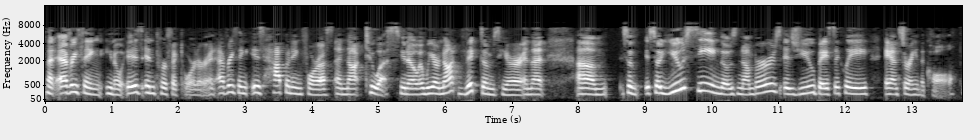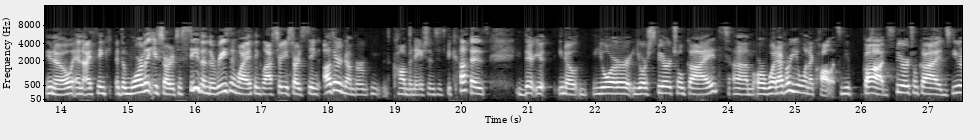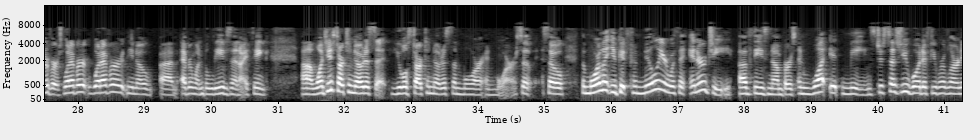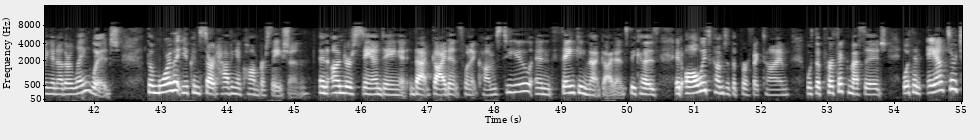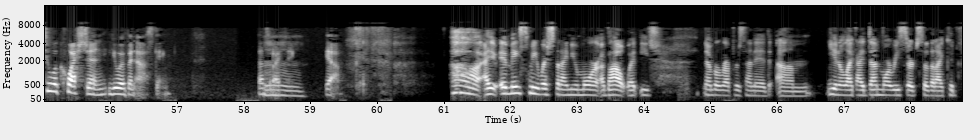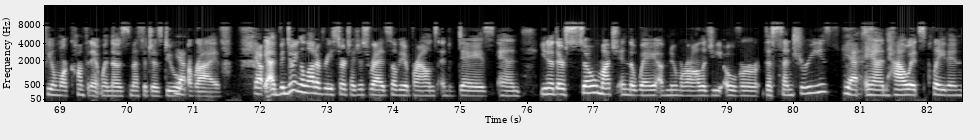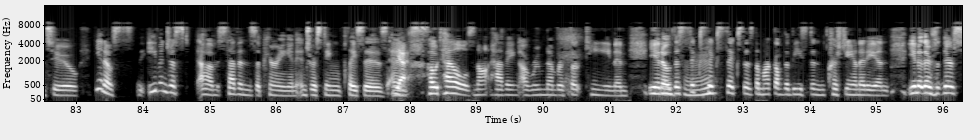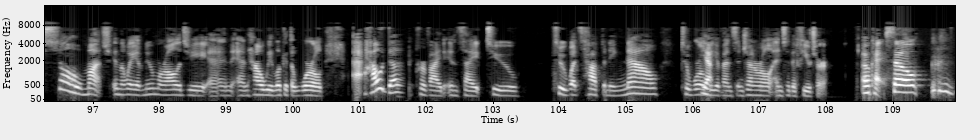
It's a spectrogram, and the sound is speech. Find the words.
that everything, you know, is in perfect order and everything is happening for us and not to us, you know, and we are not victims here, and that Um, so, so you seeing those numbers is you basically answering the call, you know, and I think the more that you started to see them, the reason why I think last year you started seeing other number combinations is because there, you, you know, your, your spiritual guides, um, or whatever you want to call it, God, spiritual guides, universe, whatever, whatever, you know, um, everyone believes in, I think, um, once you start to notice it, you will start to notice them more and more. So, so the more that you get familiar with the energy of these numbers and what it means, just as you would if you were learning another language, the more that you can start having a conversation and understanding that guidance when it comes to you and thanking that guidance because it always comes at the perfect time with the perfect message with an answer to a question you have been asking. That's what mm. I think. Mm. Yeah oh, I, it makes me wish that I knew more about what each number represented. Um, you know, like I'd done more research so that I could feel more confident when those messages do yep. arrive. Yep. Yeah, I've been doing a lot of research. I just read Sylvia Browne's End of Days and, you know, there's so much in the way of numerology over the centuries. Yes. And how it's played into, you know, even just um, sevens appearing in interesting places and yes. hotels not having a room number 13 and, you know, mm-hmm. the 666 is the mark of the beast in Christianity. And, you know, there's, there's so much in the way of numerology and, and how we look at the world. How does it provide insight to, to what's happening now, to worldly yeah. events in general and to the future? Okay. So,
